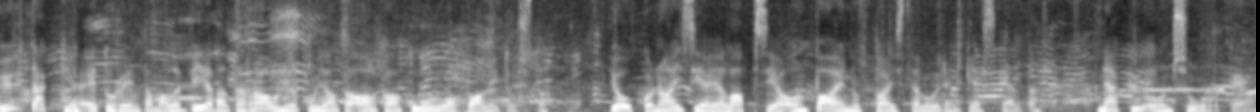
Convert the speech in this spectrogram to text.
Yhtäkkiä eturintamalle vievältä rauniokujalta alkaa kuulua valitusta. Joukko naisia ja lapsia on painut taisteluiden keskeltä. Näky on surkea.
